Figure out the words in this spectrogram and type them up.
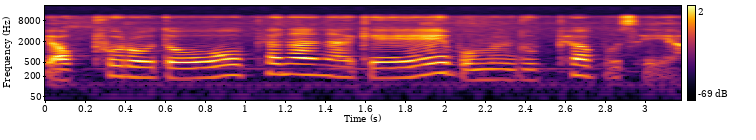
옆으로도 편안하게 몸을 눕혀 보세요.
